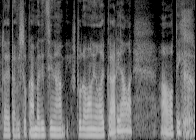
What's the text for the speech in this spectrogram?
to je tá vysoká medicína, študovaní lekári, ale Tých,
